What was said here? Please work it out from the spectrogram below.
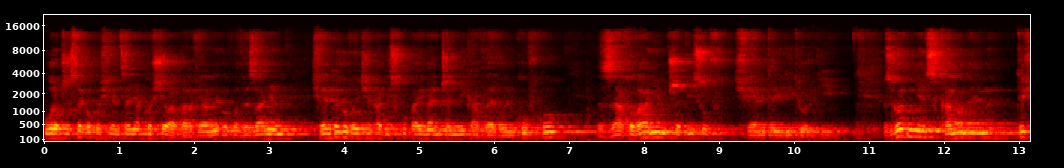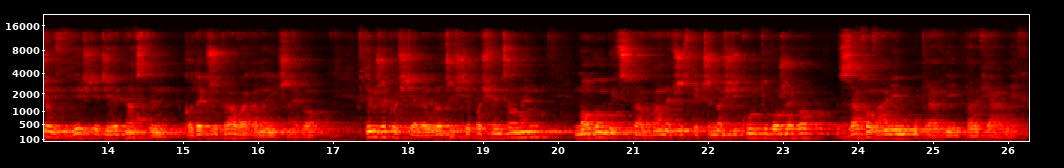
uroczystego poświęcenia kościoła parafialnego pod wezwaniem świętego Wojciecha biskupa i męczennika we Włynkówku z zachowaniem przepisów świętej liturgii. Zgodnie z kanonem 1219 Kodeksu Prawa Kanonicznego, w tymże kościele uroczyście poświęconym mogą być sprawowane wszystkie czynności kultu Bożego z zachowaniem uprawnień parafialnych.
